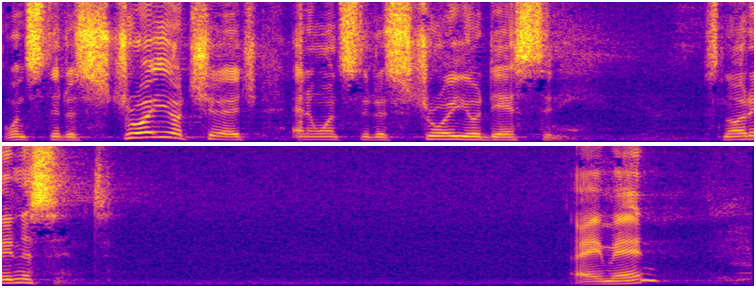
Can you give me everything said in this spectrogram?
wants to destroy your church, and it wants to destroy your destiny. It's not innocent. Amen? Amen.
